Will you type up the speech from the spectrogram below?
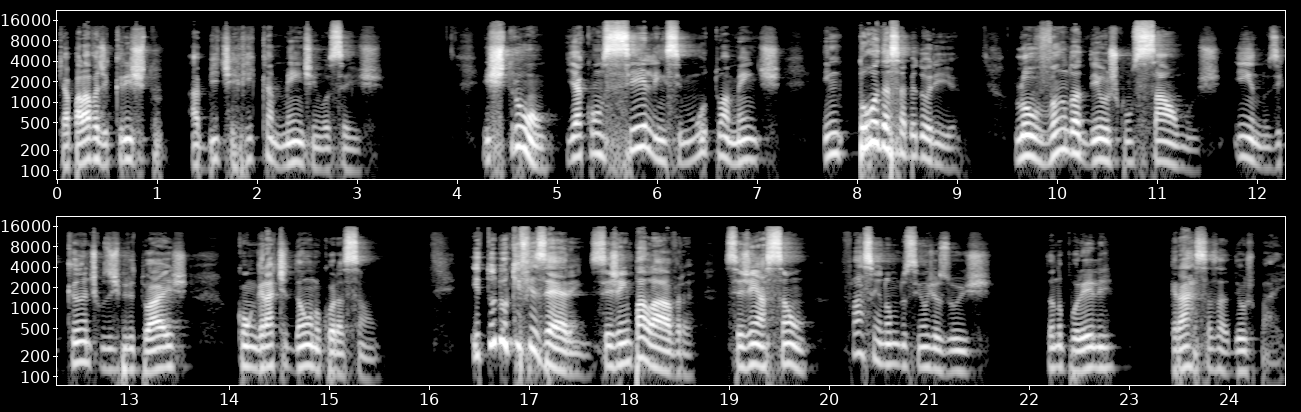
Que a palavra de Cristo habite ricamente em vocês. Instruam e aconselhem-se mutuamente em toda a sabedoria, louvando a Deus com salmos, hinos e cânticos espirituais com gratidão no coração. E tudo o que fizerem, seja em palavra, seja em ação, façam em nome do Senhor Jesus, dando por ele graças a Deus Pai.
